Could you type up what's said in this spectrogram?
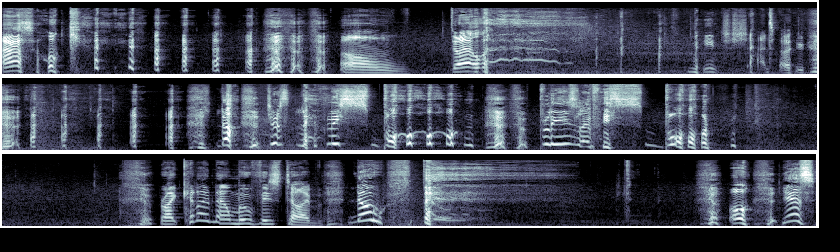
Asshole game. oh, well. Me and Shadow. no, just let me spawn. Please let me spawn. right, can I now move this time? No! oh, yes,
